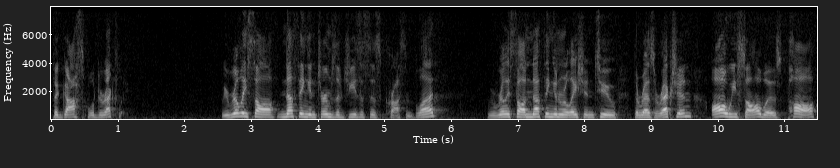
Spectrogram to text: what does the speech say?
the gospel directly. We really saw nothing in terms of Jesus' cross and blood. We really saw nothing in relation to the resurrection. All we saw was Paul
